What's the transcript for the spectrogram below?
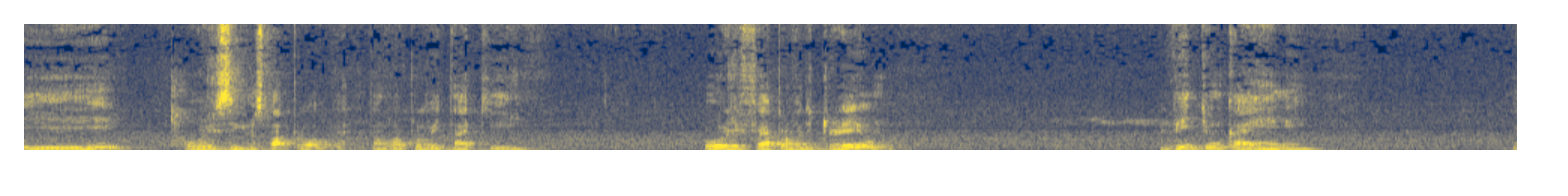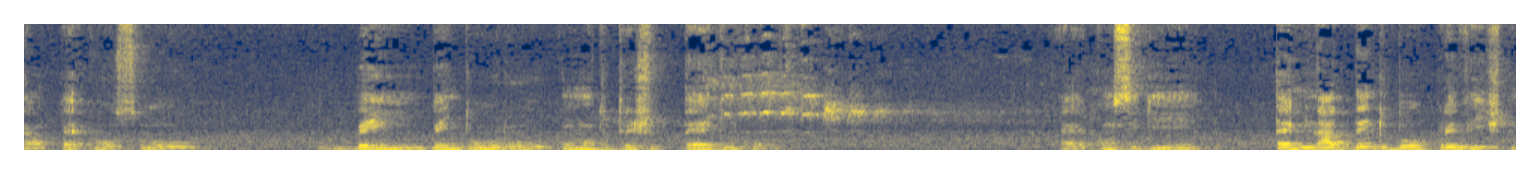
E hoje seguimos para a prova. Então vou aproveitar aqui. Hoje foi a prova de trail, 21 km, né, um percurso bem, bem duro, com muito trecho técnico. É, consegui terminar dentro do previsto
